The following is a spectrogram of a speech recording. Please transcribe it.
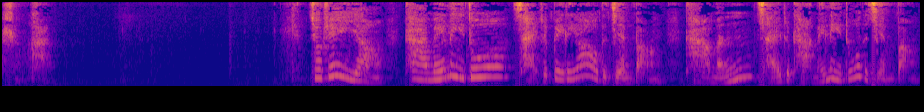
声喊。就这样，卡梅利多踩着贝利奥的肩膀，卡门踩着卡梅利多的肩膀。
